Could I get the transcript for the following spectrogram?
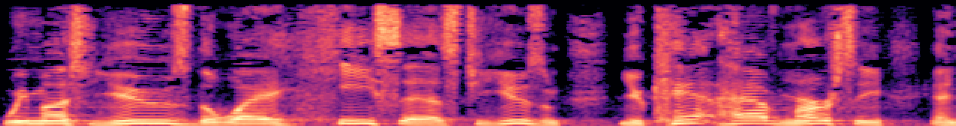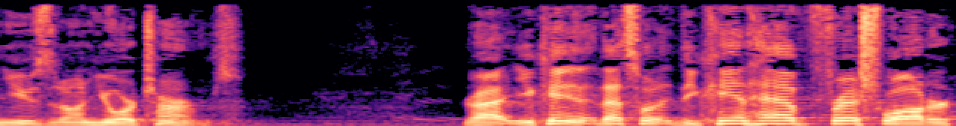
we must use the way He says to use them. You can't have mercy and use it on your terms. Right? You can't, that's what, you can't have fresh water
